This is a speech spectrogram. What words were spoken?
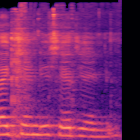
లైక్ చేయండి షేర్ చేయండి.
